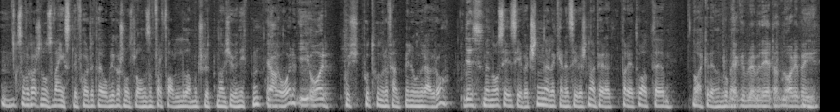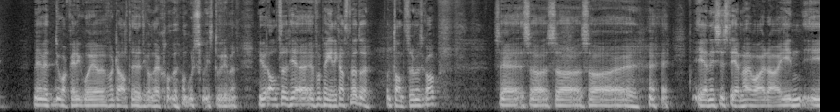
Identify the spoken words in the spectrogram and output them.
Mm. Så var det kanskje noen som var engstelig for dette obligasjonslånet som forfaller da mot slutten av 2019, altså ja, i år, i år. På, på 250 millioner euro. Des... Men nå sier Sivertsen, eller Kenneth Sivertsen av Pareto at eh, nå er ikke det noe problem. Det er ikke problem i det hele tatt. Nå har de penger. Men jeg vet, Du var ikke her i går og fortalte jeg vet ikke om det kom en morsom historie, men de gjør alt for å få penger i kassen. vet du. Kontantstrømmen skal opp. Så, så, så, så En i systemet her var da i, i,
